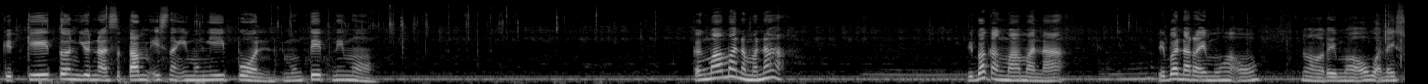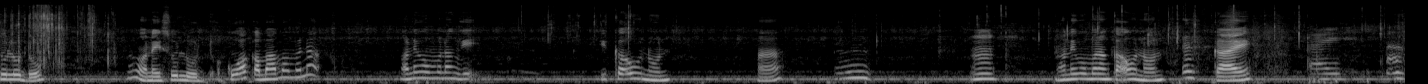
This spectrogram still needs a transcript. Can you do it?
Kitkiton yun na sa tamis ng imong ngipon. Imong tit ni mo. Kang mama naman na. Di ba kang mama na? Di ba naray mo ha oh? Naray mo ha oh. Wanay sulod oh. No, wanay sulod. Ako ka mama man na. Ano mo mo nang ikaunon? Ha? Mm. Mm. Ano mo man ang kaunon? Kay? Ay. Ah.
